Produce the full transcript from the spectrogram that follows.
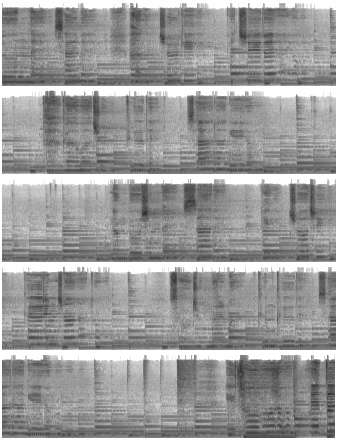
어두운 삶의 한 줄기 빛이 되어 다가와준 그대 사랑해요. 눈부신 햇살 이처럼 애틋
